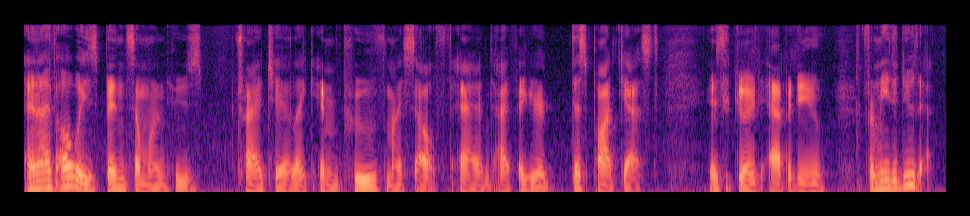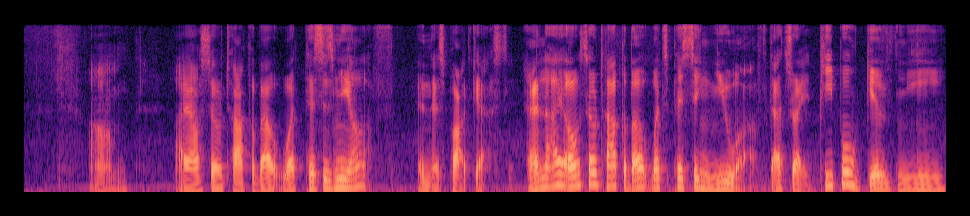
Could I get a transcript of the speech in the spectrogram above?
and I've always been someone who's tried to like improve myself, and I figured this podcast is a good avenue for me to do that. Um, I also talk about what pisses me off in this podcast, and I also talk about what's pissing you off. That's right, people give me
